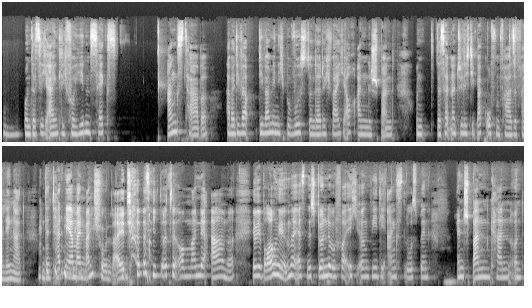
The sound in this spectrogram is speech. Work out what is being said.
Mhm. Und dass ich eigentlich vor jedem Sex Angst habe aber die war, die war mir nicht bewusst und dadurch war ich auch angespannt. Und das hat natürlich die Backofenphase verlängert. Und dann tat mir ja mein Mann schon leid, dass ich dachte, oh Mann, der Arme. Ja, wir brauchen hier immer erst eine Stunde, bevor ich irgendwie die Angst los bin, entspannen kann. Und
